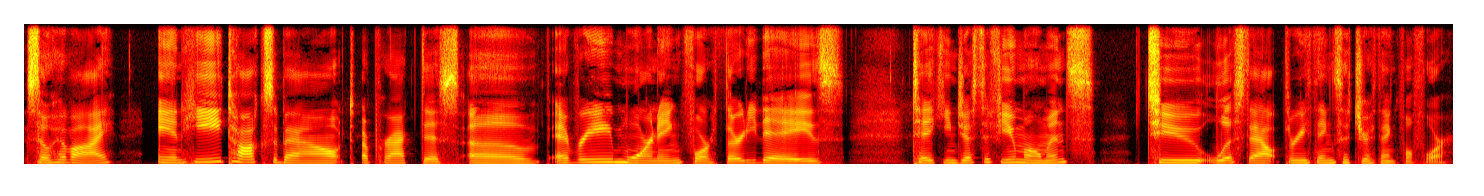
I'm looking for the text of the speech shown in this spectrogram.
so have I. And he talks about a practice of every morning for 30 days, taking just a few moments to list out three things that you're thankful for.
